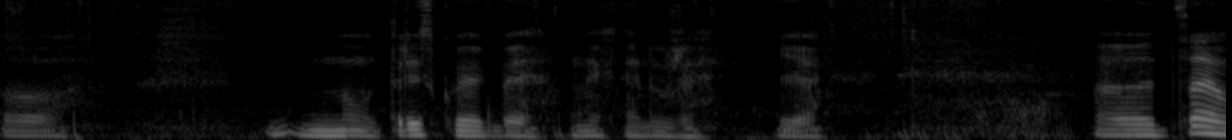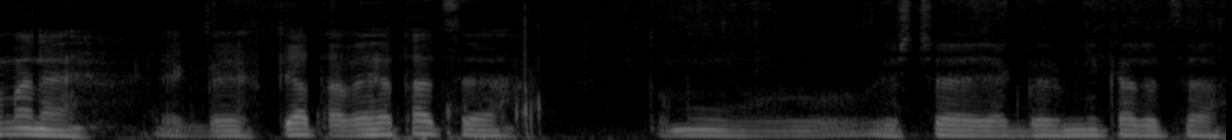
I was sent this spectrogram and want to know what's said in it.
То, ну, тріску якби в них не дуже є. Е, Це в мене якби п'ята вегетація, тому ще, якби мені кажеться,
